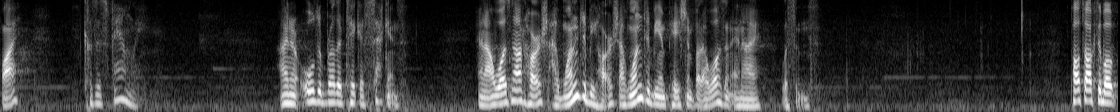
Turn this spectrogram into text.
Why? Because it's family. I had an older brother take a second, and I was not harsh. I wanted to be harsh, I wanted to be impatient, but I wasn't, and I listened. Paul talks about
